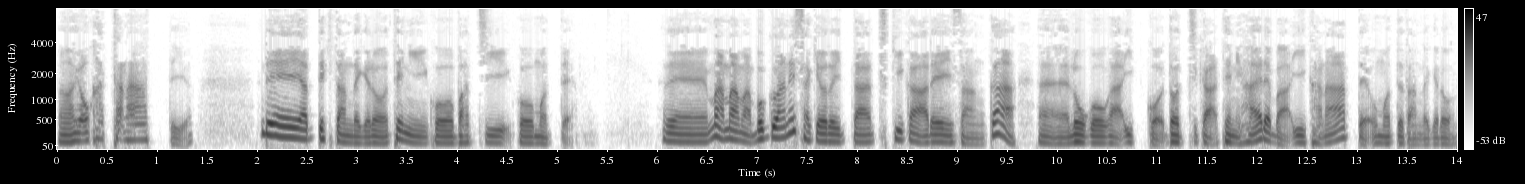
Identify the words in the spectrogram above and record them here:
あよかったなっていう。で、やってきたんだけど、手にこうバッチこう持って。で、まあまあまあ、僕はね、先ほど言った月川レイさんか、えー、ロゴが1個、どっちか手に入ればいいかなって思ってたんだけど、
